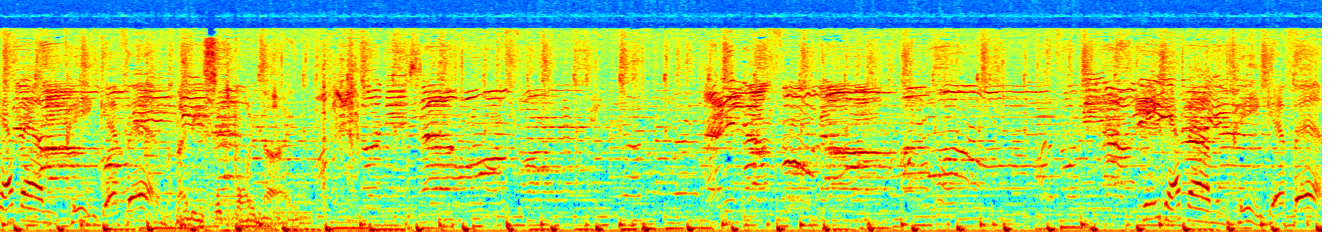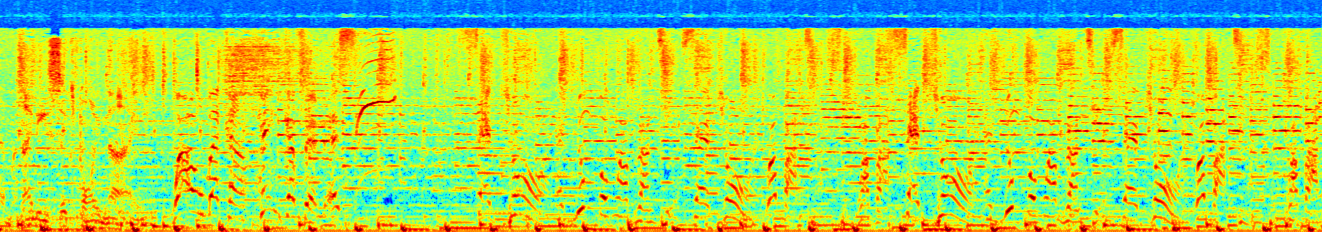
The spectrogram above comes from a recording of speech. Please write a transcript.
FM. Pink FM. 96.9. Pink FM. Pink FM. 96.9. Wow, Becca, Pink FM. Yes. sɛ john adwumfo mu abrante sɛ john robert robert sɛ john adwumfo mu abrante sɛ john robert robert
